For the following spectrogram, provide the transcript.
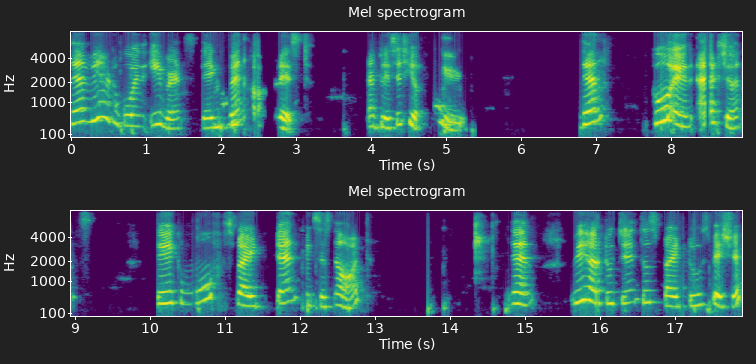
then we have to go in events take Mhm. when up pressed and place it here Okay. then go in actions take move sprite 10 pixels north then we have to change the sprite to spaceship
